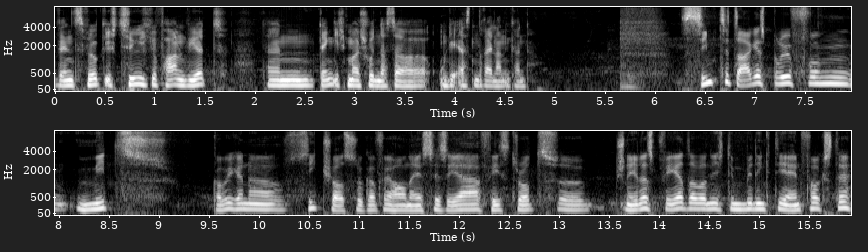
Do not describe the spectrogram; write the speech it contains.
wenn es wirklich zügig gefahren wird, dann denke ich mal schon, dass er um die ersten drei landen kann. Siebte Tagesprüfung mit, glaube ich, einer Siegchance sogar für Hauen SSR. Festrot, äh, schnelles Pferd, aber nicht unbedingt die einfachste.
